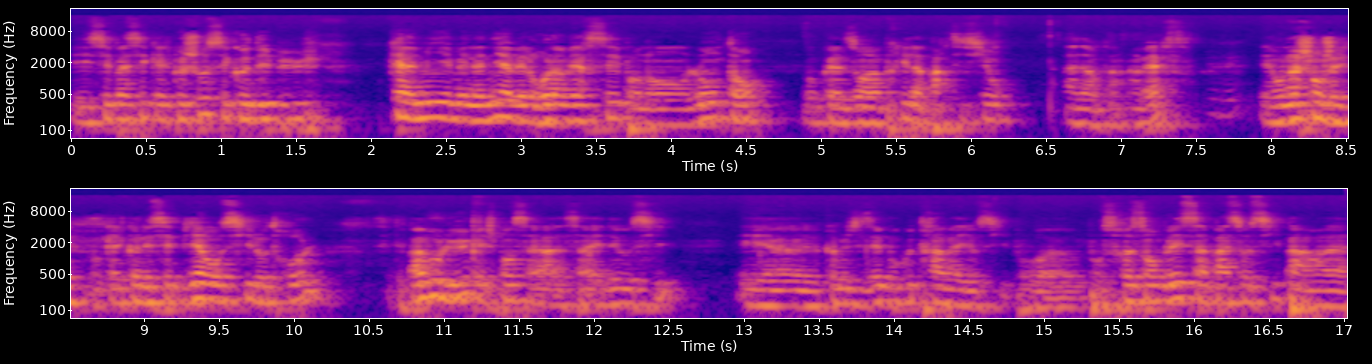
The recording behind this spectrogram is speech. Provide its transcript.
Et il s'est passé quelque chose, c'est qu'au début, Camille et Mélanie avaient le rôle inversé pendant longtemps. Donc elles ont appris la partition enfin, inverse. Et on a changé. Donc elles connaissaient bien aussi l'autre rôle. C'était pas voulu, mais je pense que ça, ça a aidé aussi. Et euh, comme je disais, beaucoup de travail aussi. Pour, euh, pour se ressembler, ça passe aussi par euh,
